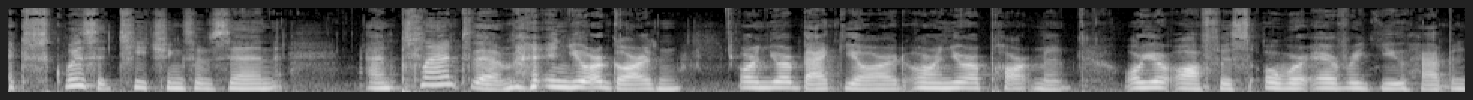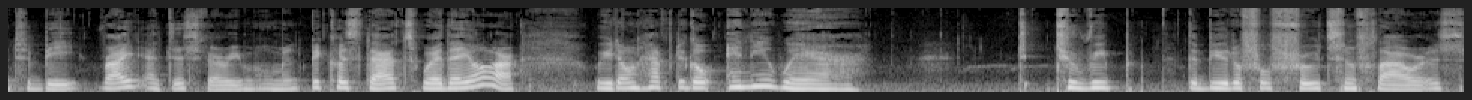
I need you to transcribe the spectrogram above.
exquisite teachings of Zen and plant them in your garden or in your backyard or in your apartment or your office or wherever you happen to be right at this very moment because that's where they are. We don't have to go anywhere to, to reap the beautiful fruits and flowers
